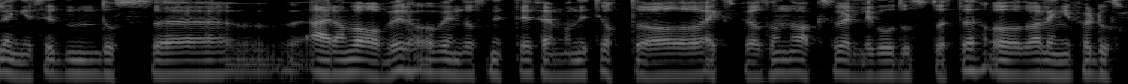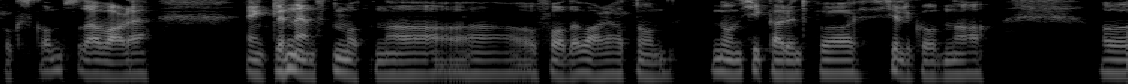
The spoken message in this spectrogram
lenge siden DOS-æraen var over, og Windows 95 og 98 og XP og sånn var ikke så veldig god DOS-støtte, og det var lenge før DOS-boks kom, så da var det egentlig den eneste måten å, å få det, var det at noen, noen kikka rundt på kildekoden og, og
